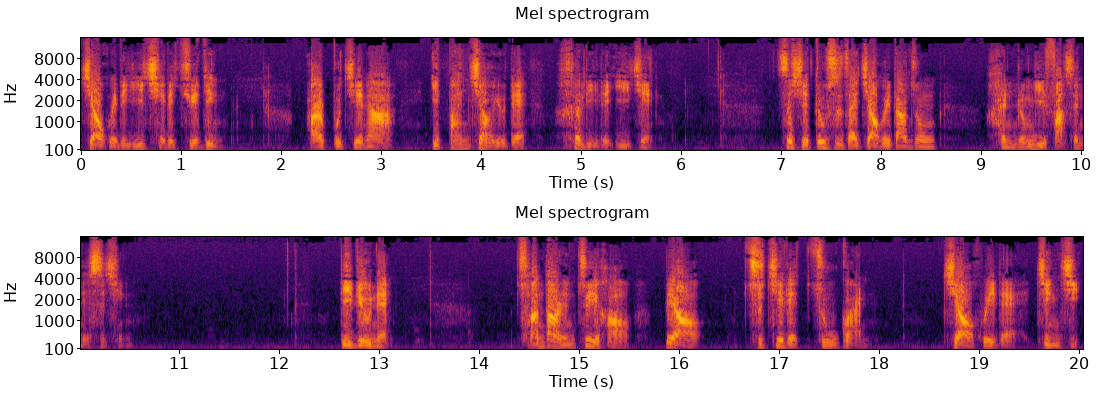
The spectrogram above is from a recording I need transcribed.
教会的一切的决定，而不接纳一般教友的合理的意见。这些都是在教会当中很容易发生的事情。第六呢，传道人最好不要直接的主管教会的经济，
